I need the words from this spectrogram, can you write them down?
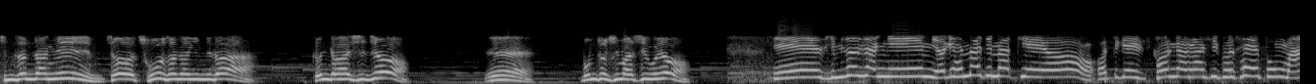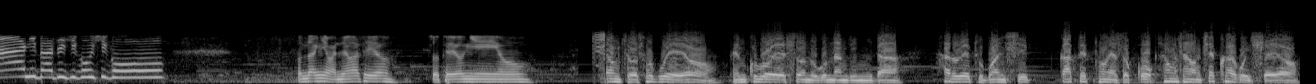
김 선장님, 저 조선영입니다. 건강하시죠? 예, 몸 조심하시고요. 예, 김 선장님, 여기 햇마지마트예요. 어떻게 건강하시고 새해 복 많이 받으시고 오시고. 선장님 안녕하세요. 저 대영이에요. 형, 저 서구예요. 밴쿠버에서 녹음 남깁니다. 하루에 두 번씩 카페 통해서 꼭 형 상황 체크하고 있어요.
